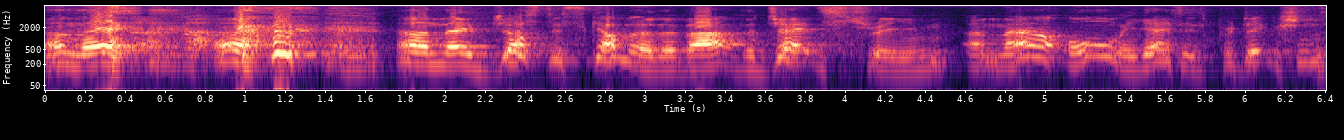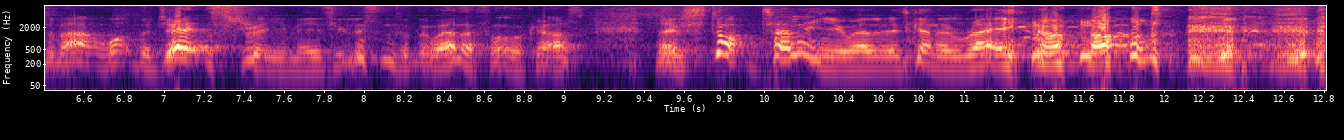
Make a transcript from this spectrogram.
and, they, and they've just discovered about the jet stream, and now all we get is predictions about what the jet stream is. You listen to the weather forecast, they've stopped telling you whether it's going to rain or not.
